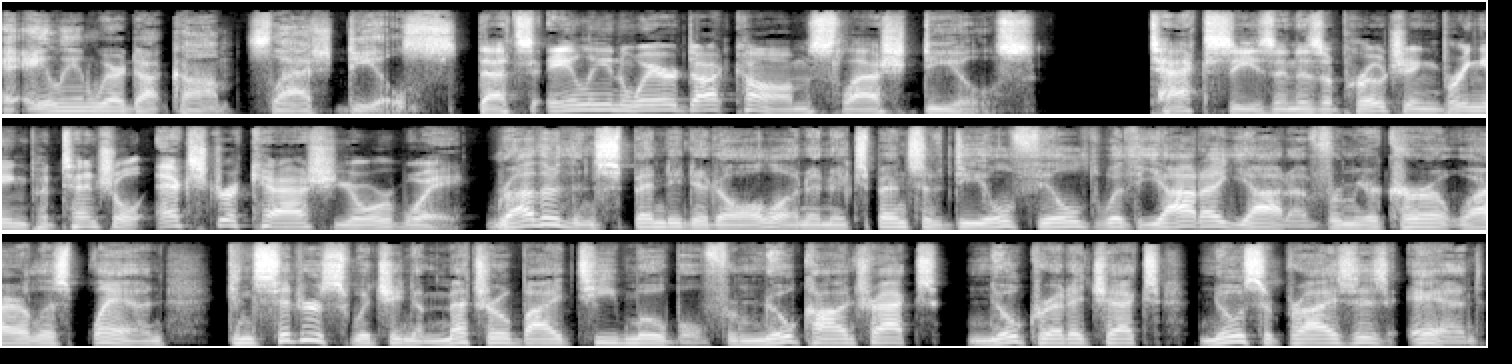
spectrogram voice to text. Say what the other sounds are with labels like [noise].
at alienware.com slash deals. That's alienware.com slash deals. Tax season is approaching, bringing potential extra cash your way. Rather than spending it all on an expensive deal filled with yada yada from your current wireless plan, consider switching to Metro by T Mobile for no contracts, no credit checks, no surprises, and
